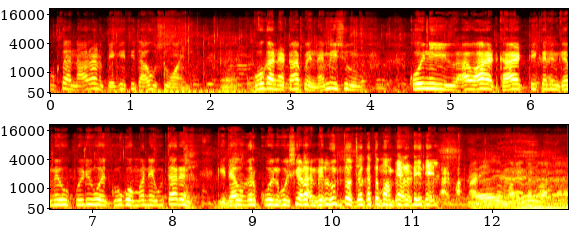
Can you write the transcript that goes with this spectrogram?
ઉગતા નારાયણ ભેગેથી તો આવું છું અહીં. ગોગાને ટાંપે નમીશું. કોઈની આ વાટ ઘાટથી કરીને ગમે એવું પડ્યું હોય ગોગો મને ઉતારે ને કીધા વગર કોઈને ઉશિયાળા મેલું ને તો જગતમાં મેળડી નહીં લાગવા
